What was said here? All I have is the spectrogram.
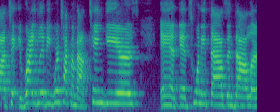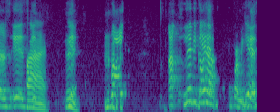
about 10, right, Libby? We're talking about 10 years and and twenty thousand dollars is, Fine. is yeah, mm. right. Uh, Libby, go yeah. ahead for me. Yes,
